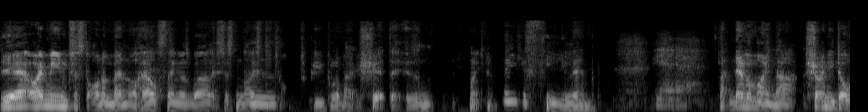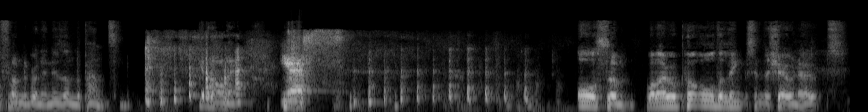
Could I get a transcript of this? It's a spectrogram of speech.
Yeah, I mean, just on a mental health thing as well. It's just nice to Mm. talk to people about shit that isn't like, how are you feeling? Yeah. It's like, never mind that. Shiny Dolph Lundgren in his underpants. Get on it. Yes. Awesome. Well, I will put all the links in the show notes,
